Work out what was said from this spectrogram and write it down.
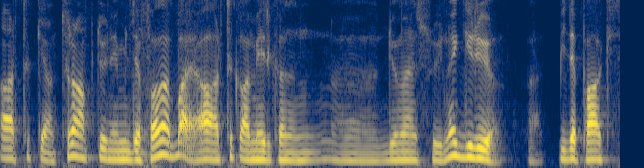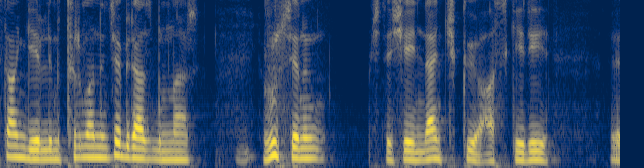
artık yani Trump döneminde falan bayağı artık Amerika'nın e, dümen suyuna giriyor. Bir de Pakistan gerilimi tırmanınca biraz bunlar Rusya'nın işte şeyinden çıkıyor. Askeri e,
